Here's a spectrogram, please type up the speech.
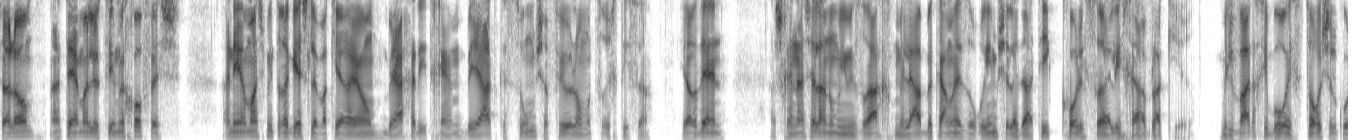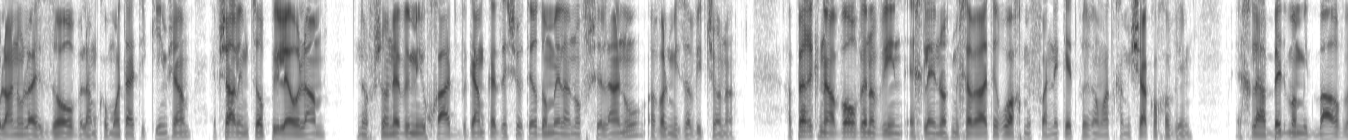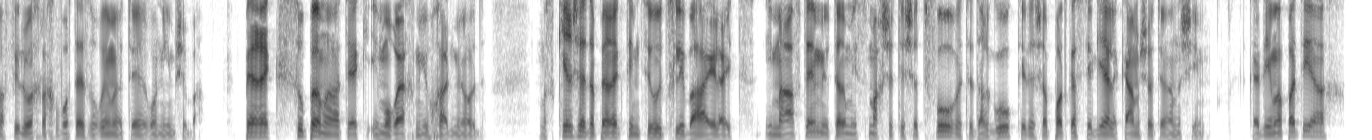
שלום, אתם על יוצאים לחופש. אני ממש מתרגש לבקר היום, ביחד איתכם, ביעד קסום שאפילו לא מצריך טיסה. ירדן, השכנה שלנו ממזרח מלאה בכמה אזורים שלדעתי כל ישראלי חייב להכיר. מלבד החיבור ההיסטורי של כולנו לאזור ולמקומות העתיקים שם, אפשר למצוא פילי עולם, נוף שונה ומיוחד וגם כזה שיותר דומה לנוף שלנו, אבל מזווית שונה. הפרק נעבור ונבין איך ליהנות מחוויית אירוח מפנקת ברמת חמישה כוכבים, איך לאבד במדבר ואפילו איך לחוות את האזורים היותר עירוניים שבה. פרק סופר מרתק עם אורח מיוחד מאוד. מזכיר שאת הפרק תמצאו אצלי ב highlights. אם אהבתם, יותר מאשמח שתשתפו ותדרגו כדי שהפודקאסט יגיע לכמה שיותר אנשים. קדימה פתיח.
